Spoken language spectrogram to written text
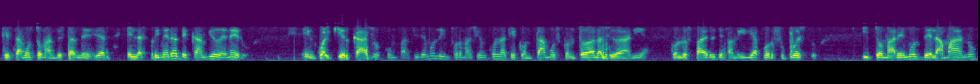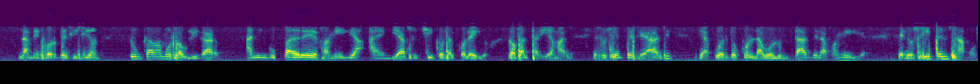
que estamos tomando estas medidas en las primeras de cambio de enero. En cualquier caso, compartiremos la información con la que contamos con toda la ciudadanía, con los padres de familia, por supuesto, y tomaremos de la mano la mejor decisión. Nunca vamos a obligar a ningún padre de familia a enviar sus chicos al colegio, no faltaría más. Eso siempre se hace de acuerdo con la voluntad de la familia, pero sí pensamos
